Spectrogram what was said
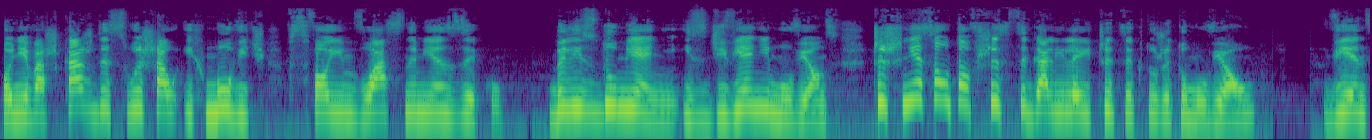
ponieważ każdy słyszał ich mówić w swoim własnym języku. Byli zdumieni i zdziwieni, mówiąc: Czyż nie są to wszyscy Galilejczycy, którzy tu mówią? Więc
